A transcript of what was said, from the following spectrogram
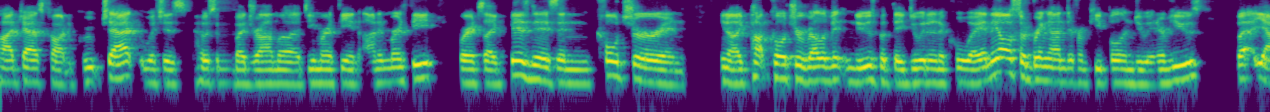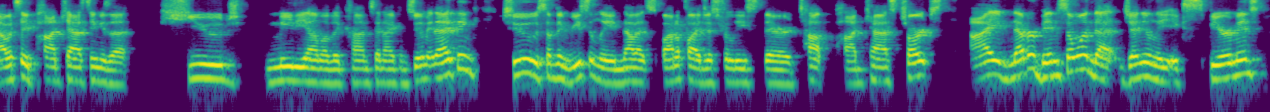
podcast called Group Chat, which is hosted by Drama D. Murthy and Anand Murthy, where it's like business and culture and you know like pop culture relevant news, but they do it in a cool way. And they also bring on different people and do interviews. But yeah, I would say podcasting is a huge medium of the content I consume. And I think too something recently now that Spotify just released their top podcast charts. I've never been someone that genuinely experiments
